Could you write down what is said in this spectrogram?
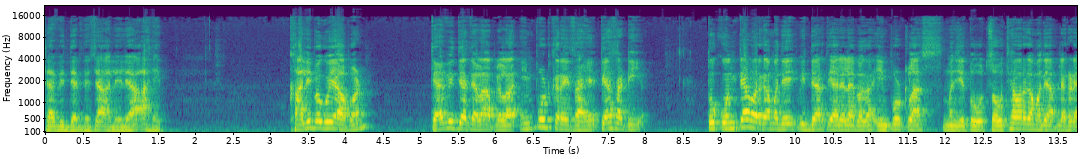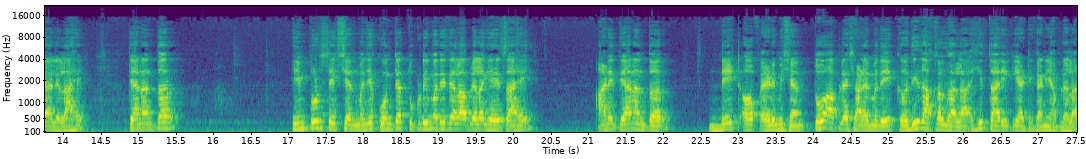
त्या विद्यार्थ्याच्या आलेल्या आहेत. खाली बघूया आपण. त्या विद्यार्थ्याला आपल्याला इम्पोर्ट करायचं आहे. त्यासाठी तो कोणत्या वर्गामध्ये विद्यार्थी आलेला आहे बघा इम्पोर्ट क्लास म्हणजे तो चौथ्या वर्गामध्ये आपल्याकडे आलेला आहे. त्यानंतर इम्पोर्ट सेक्शन म्हणजे कोणत्या तुकडीमध्ये त्याला आपल्याला घ्यायचं आहे? आणि त्यानंतर डेट ऑफ ॲडमिशन तो आपल्या शाळेमध्ये कधी दाखल झाला ही तारीख या ठिकाणी आपल्याला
